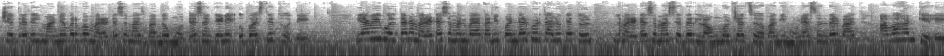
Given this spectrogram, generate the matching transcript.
क्षेत्रातील मान्यवर व मराठा समाज बांधव मोठ्या संख्येने उपस्थित होते. यावेळी बोलताना मराठा समन्वयकांनी पंढरपूर तालुक्यातून मराठा समाज सदर लाँग मोर्चात सहभागी होण्यासंदर्भात आवाहन केले.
